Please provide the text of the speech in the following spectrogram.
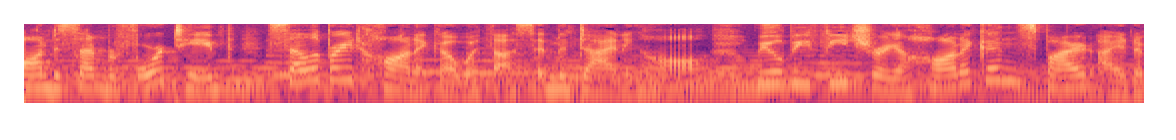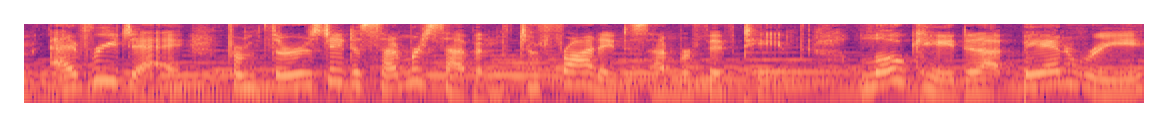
On December 14th, celebrate Hanukkah with us in the dining hall. We will be featuring a Hanukkah inspired item every day from Thursday, December 7th to Friday, December 15th, located at Ban Righ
